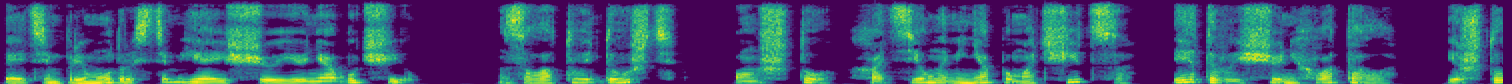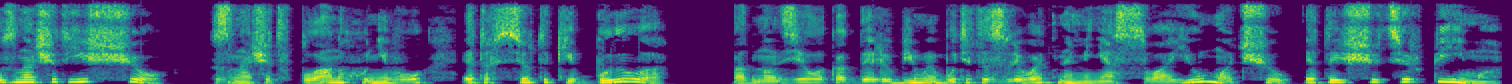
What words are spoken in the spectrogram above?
Этим премудростям я еще ее не обучил. Золотой дождь? Он что, хотел на меня помочиться? Этого еще не хватало. И что значит еще? Значит, в планах у него это все-таки было? Одно дело, когда любимый будет изливать на меня свою мочу, это еще терпимо.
